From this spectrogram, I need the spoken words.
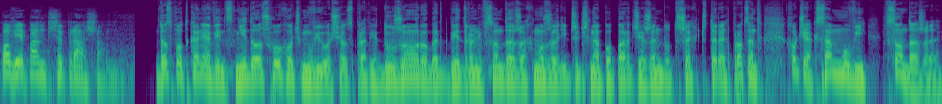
Powie pan przepraszam. Do spotkania więc nie doszło, choć mówiło się o sprawie dużo. Robert Biedroń w sondażach może liczyć na poparcie rzędu 3-4%, choć jak sam mówi, w sondaże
